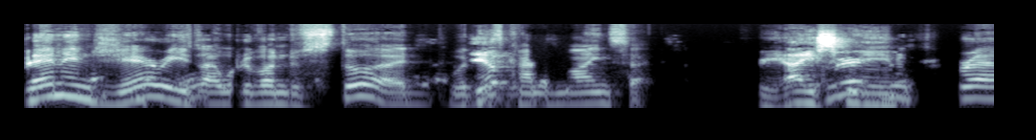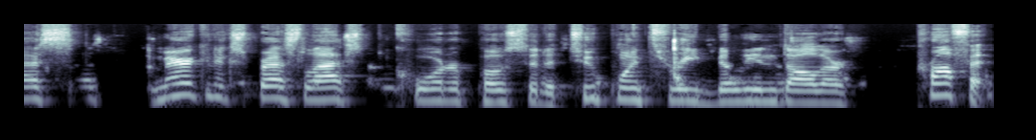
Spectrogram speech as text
Ben and oh, Jerry's, oh. I would have understood with Yep. this kind of mindset. free ice American cream. Express, American Express last quarter posted a 2.3 billion dollar profit.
